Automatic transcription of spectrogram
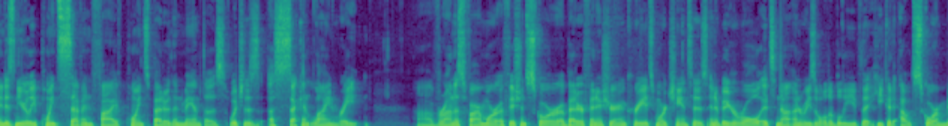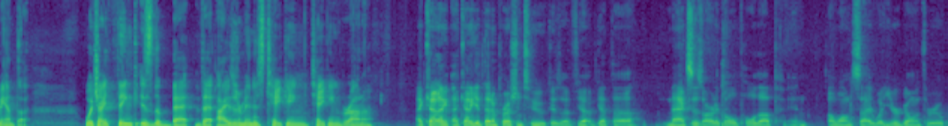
and is nearly 0.75 points better than Mantha's, which is a second line rate. Uh, Vrana's far more efficient scorer, a better finisher, and creates more chances. In a bigger role, it's not unreasonable to believe that he could outscore Mantha, which I think is the bet that Yzerman is taking, taking Vrana. I kind of I kind of get that impression too because I've, I've got the Max's article pulled up and alongside what you're going through,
